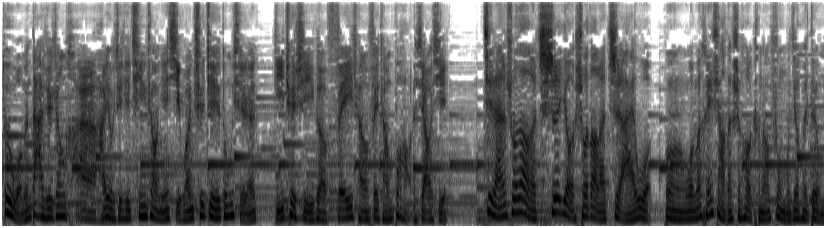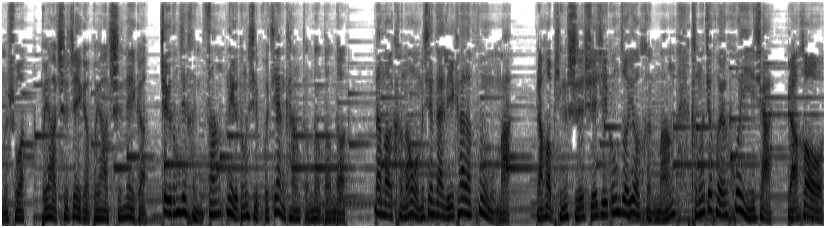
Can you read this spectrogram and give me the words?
对我们大学生还还有这些青少年喜欢吃这些东西的人，的确是一个非常非常不好的消息。既然说到了吃，又说到了致癌物，嗯，我们很小的时候，可能父母就会对我们说，不要吃这个，不要吃那个，这个东西很脏，那个东西不健康，等等等等。那么可能我们现在离开了父母嘛，然后平时学习工作又很忙，可能就会混一下，然后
